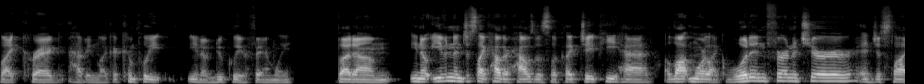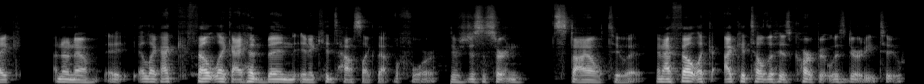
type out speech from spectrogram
like Craig having like a complete, you know, nuclear family. But um, you know, even in just like how their houses look, like JP had a lot more like wooden furniture and just like I don't know, it, like I felt like I had been in a kid's house like that before. There's just a certain style to it, and I felt like I could tell that his carpet was dirty too.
